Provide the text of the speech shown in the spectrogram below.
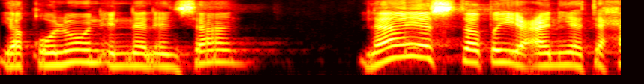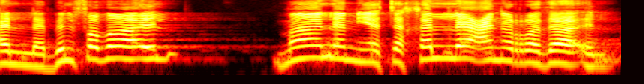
يقولون إن الإنسان لا يستطيع أن يتحلى بالفضائل ما لم يتخلى عن الرذائل.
